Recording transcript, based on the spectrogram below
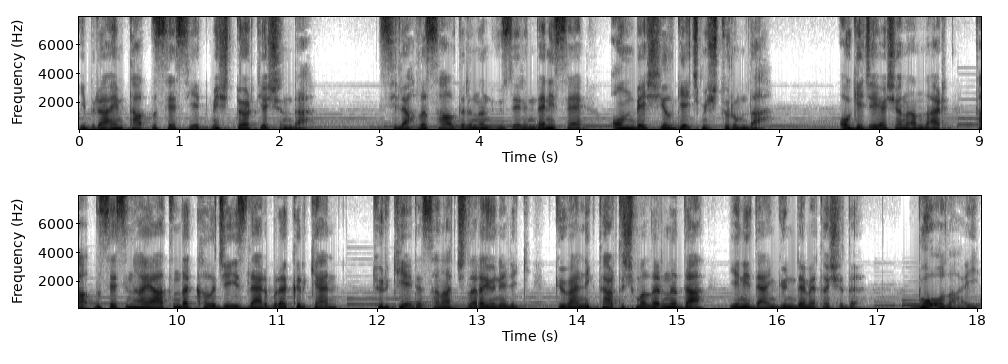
İbrahim Tatlıses 74 yaşında. Silahlı saldırının üzerinden ise 15 yıl geçmiş durumda. O gece yaşananlar Tatlıses'in hayatında kalıcı izler bırakırken Türkiye'de sanatçılara yönelik güvenlik tartışmalarını da yeniden gündeme taşıdı. Bu olay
